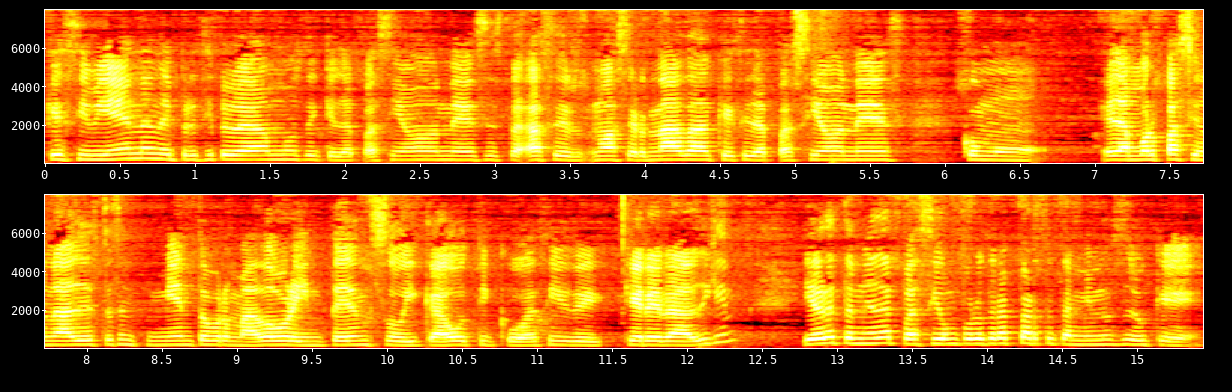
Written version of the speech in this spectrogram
que si bien en el principio veamos de que la pasión es hacer, no hacer nada, que si la pasión es como el amor pasional, este sentimiento abrumador e intenso y caótico, así de querer a alguien, y ahora también la pasión, por otra parte, también es lo que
